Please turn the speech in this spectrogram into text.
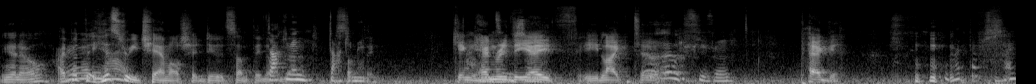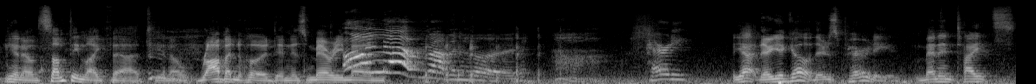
You know, I bet the History hard. Channel should do something. Document- on that. document. Something. King Henry Documentation. VIII. He liked to Oh, excuse me. peg. What the fuck? You know, something like that. You know, Robin Hood and his merry men. I love Robin Hood. Parody. Yeah, there you go. There's parody. Men in tights.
